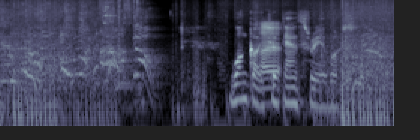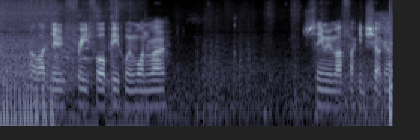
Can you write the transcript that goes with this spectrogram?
Let's go! One guy Uh, took down three of us. Oh, I do three, four people in one row. See me with my fucking shotgun.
